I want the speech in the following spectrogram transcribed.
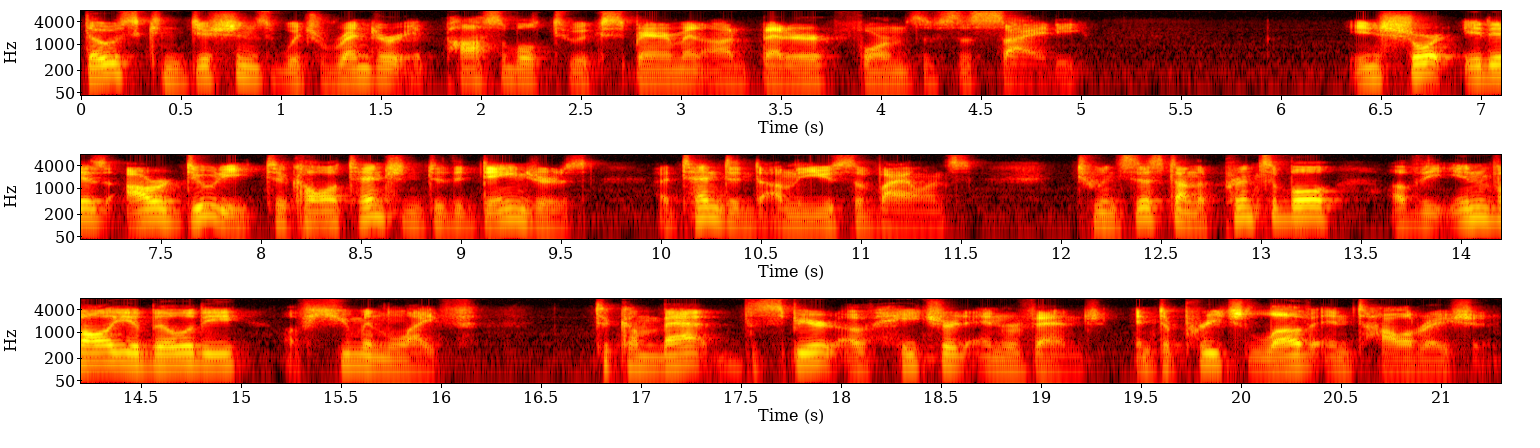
those conditions which render it possible to experiment on better forms of society. In short, it is our duty to call attention to the dangers attendant on the use of violence, to insist on the principle of the inviolability of human life, to combat the spirit of hatred and revenge, and to preach love and toleration.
